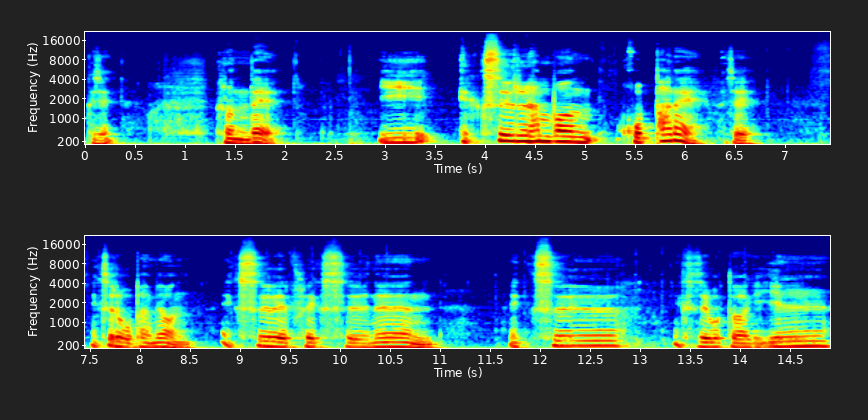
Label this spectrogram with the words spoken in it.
그지? 그런데 이 x를 한번 곱하래. 그지? x를 곱하면 xfx는 x x제곱 더하기 1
